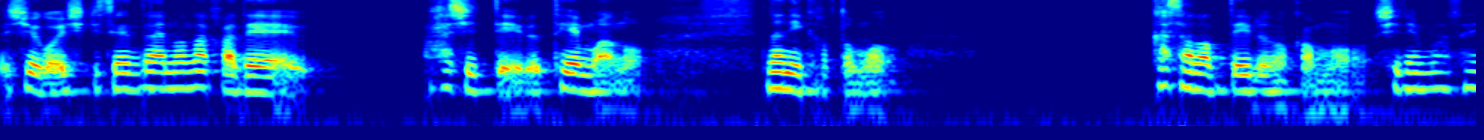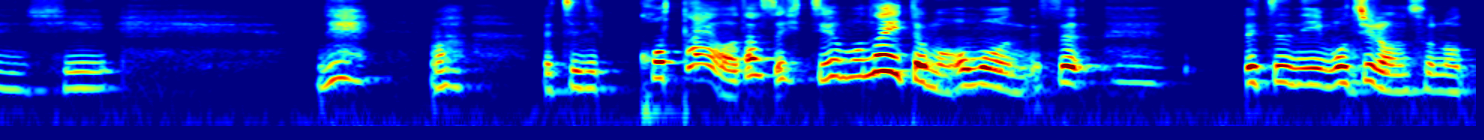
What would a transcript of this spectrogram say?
う集合意識全体の中で走っているテーマの何かとも重なっているのかもしれませんしねまあ別に答えを出す必要もないとも思うんです。別にもちろんその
